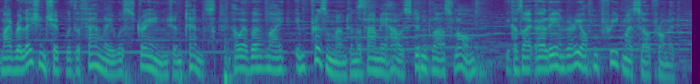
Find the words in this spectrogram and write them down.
My relationship with the family was strange and tense. However, my imprisonment in the family house didn't last long because I early and very often freed myself from it.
